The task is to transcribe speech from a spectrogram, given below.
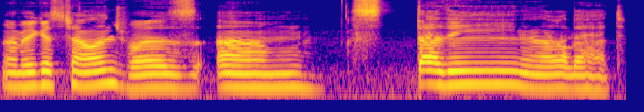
My biggest challenge was um, studying and all that.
